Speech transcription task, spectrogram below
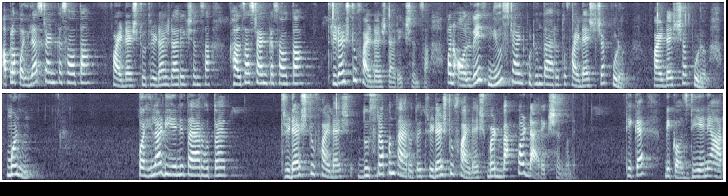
आपला पहिला स्टँड कसा होता five dash to three dash डायरेक्शनचा खालचा स्टँड कसा होता? Three dash to five dash डायरेक्शनचा पण ऑलवेज न्यू स्टँड कुठून तयार होतो? फाय डॅशच्या पुढं. फाय डॅशच्या पुढं. म्हणून पहिला डी एन ए तयार होतो आहे three dash to five dash दुसरा पण तयार होतो आहे three dash to five dash but backward डायरेक्शनमध्ये ठीक आहे? Because D N A are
